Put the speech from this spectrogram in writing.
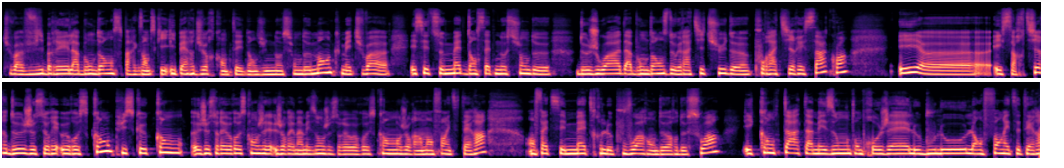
tu vois, vibrer l'abondance, par exemple, ce qui est hyper dur quand tu es dans une notion de manque, mais tu vois, euh, essayer de se mettre dans cette notion de, de joie, d'abondance, de gratitude euh, pour attirer ça, quoi. Et, euh, et sortir de je serai heureuse quand, puisque quand je serai heureuse quand j'aurai ma maison, je serai heureuse quand j'aurai un enfant, etc. En fait, c'est mettre le pouvoir en dehors de soi. Et quand tu as ta maison, ton projet, le boulot, l'enfant, etc.,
